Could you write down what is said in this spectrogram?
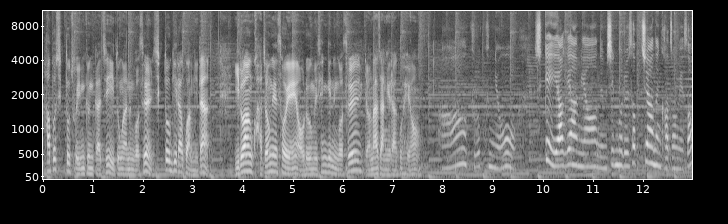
하부 식도 조임근까지 이동하는 것을 식도기라고 합니다. 이러한 과정에서의 어려움이 생기는 것을 연화장애라고 해요. 아, 그렇군요. 쉽게 이야기하면 음식물을 섭취하는 과정에서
